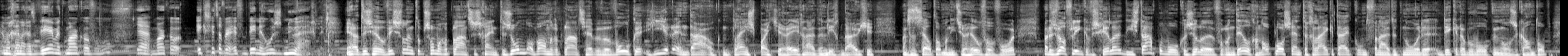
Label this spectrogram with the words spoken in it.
En we gaan naar het weer met Marco Verhoef. Ja, Marco, ik zit er weer even binnen. Hoe is het nu eigenlijk? Ja, het is heel wisselend. Op sommige plaatsen schijnt de zon. Op andere plaatsen hebben we wolken. Hier en daar ook een klein spatje regen uit een licht buitje. Maar dat stelt allemaal niet zo heel veel voor. Maar er is wel flinke verschillen. Die stapelwolken zullen voor een deel gaan oplossen. En tegelijkertijd komt vanuit het noorden dikkere bewolking onze kant op. Dus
